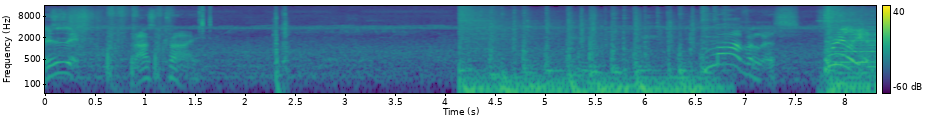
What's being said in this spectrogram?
This is it. Last try. Marvelous! Brilliant!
